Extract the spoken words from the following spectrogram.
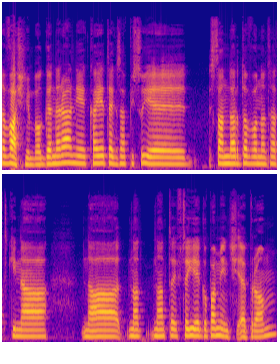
no właśnie, bo generalnie kajetek zapisuje standardowo notatki na, na, na, na tej, w tej jego pamięci EPROM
